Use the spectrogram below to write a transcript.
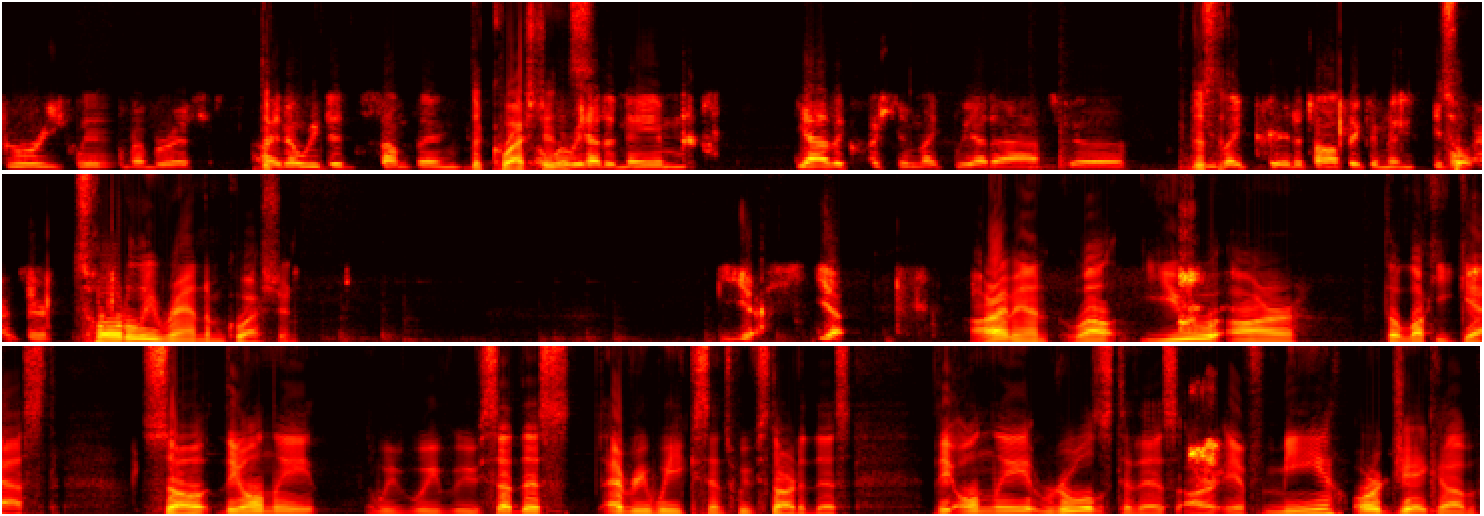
briefly remember it. The- I know we did something The questions. where we had a name. Yeah, the question like we had to ask. Uh, Just just like create a topic and then people So- answer. totally random question. Yes. Yep. All right, man. Well, you are the lucky guest. So the only we've we've, we've said this every week since we've started this. The only rules to this are if me or Jacob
